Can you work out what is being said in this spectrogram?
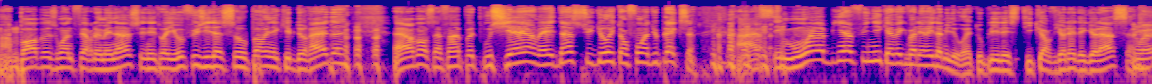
Ah, pas besoin de faire le ménage, c'est nettoyé au fusil d'assaut par une équipe de raid. Alors bon, ça fait un peu de poussière, mais d'un studio, ils t'en font un duplex. Ah, c'est moins bien fini qu'avec Valérie Damido. Ouais, t'oublies les stickers violets dégueulasses. Ouais,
